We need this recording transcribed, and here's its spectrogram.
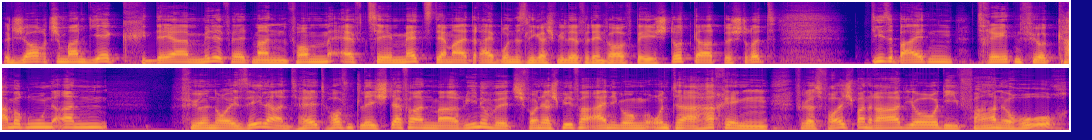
George Mandjek, der Mittelfeldmann vom FC Metz, der mal drei Bundesligaspiele für den VfB Stuttgart bestritt. Diese beiden treten für Kamerun an. Für Neuseeland hält hoffentlich Stefan Marinovic von der Spielvereinigung Unterhaching für das Vollspannradio die Fahne hoch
